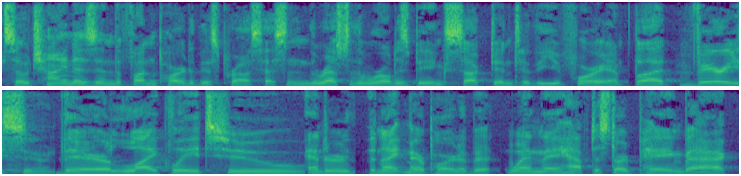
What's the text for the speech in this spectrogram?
So China's in the fun part of this process, and the rest of the world is being sucked into the euphoria. But very soon, they're likely to enter the nightmare part of it when they have to start paying back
